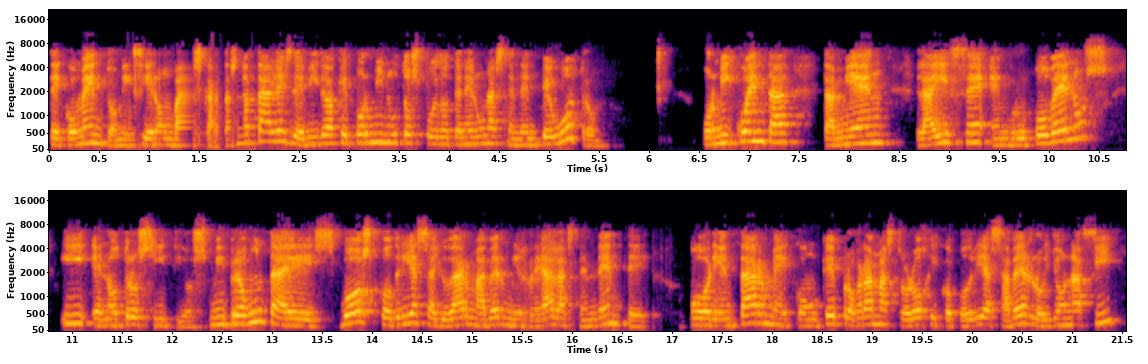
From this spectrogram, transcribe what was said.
Te comento, me hicieron varias cartas natales debido a que por minutos puedo tener un ascendente u otro. Por mi cuenta, también la hice en Grupo Venus y en otros sitios. Mi pregunta es, ¿vos podrías ayudarme a ver mi real ascendente o orientarme con qué programa astrológico podría saberlo? Yo nací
